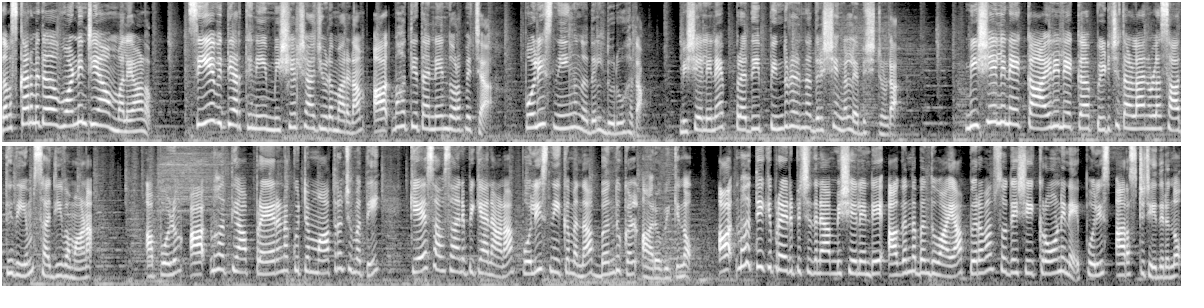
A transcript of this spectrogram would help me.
നമസ്കാരം ഇത് one India Malayalam. C A വിദ്യാർത്ഥിനി മിഷേൽ ഷാജിയുടെ മരണം ആത്മഹത്യ തന്നെയെന്ന് ഉറപ്പിച്ച പോലീസ് നീങ്ങുന്നതിൽ ദുരൂഹത. മിഷേലിനെ പ്രതി പിന്തുടരുന്ന ദൃശ്യങ്ങൾ ലഭിച്ചിട്ടുണ്ട്. മിഷേലിനെ കായലിലേക്ക് പിടിച്ചു തള്ളാനുള്ള സാധ്യതയും സജീവമാണ്. അപ്പോഴും ആത്മഹത്യ പ്രേരണക്കുറ്റം മാത്രം ചുമത്തി കേസ് അവസാനിപ്പിക്കാനാണ് പോലീസ് നീക്കമെന്ന് ബന്ധുക്കൾ ആരോപിക്കുന്നു. ആത്മഹത്യയ്ക്ക് പ്രേരിപ്പിച്ചതിന് മിഷേലിന്റെ അകന്ന ബന്ധുവായ പിറവം സ്വദേശി ക്രോണിനെ പോലീസ് അറസ്റ്റ് ചെയ്തിരുന്നു.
